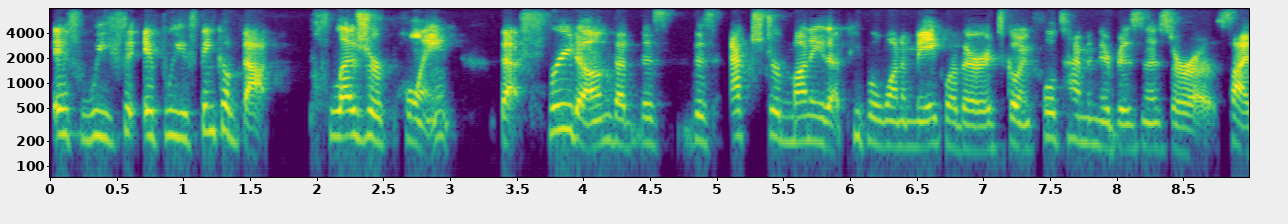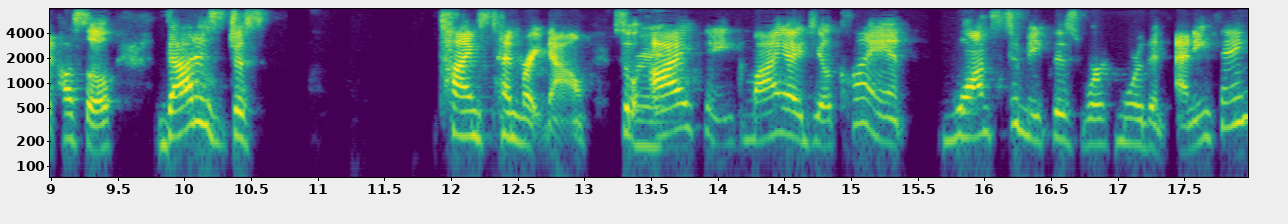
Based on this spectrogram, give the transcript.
if we if we think of that pleasure point that freedom that this this extra money that people want to make whether it's going full time in their business or a side hustle that is just times 10 right now so right. i think my ideal client wants to make this work more than anything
